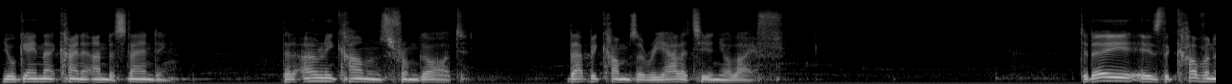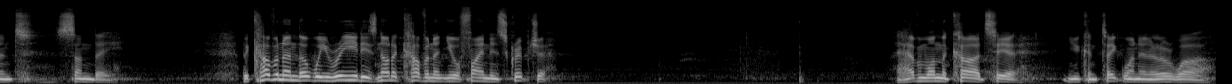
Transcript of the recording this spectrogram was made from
You'll gain that kind of understanding that only comes from God. That becomes a reality in your life. Today is the Covenant Sunday. The covenant that we read is not a covenant you'll find in Scripture. I have them on the cards here. You can take one in a little while.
